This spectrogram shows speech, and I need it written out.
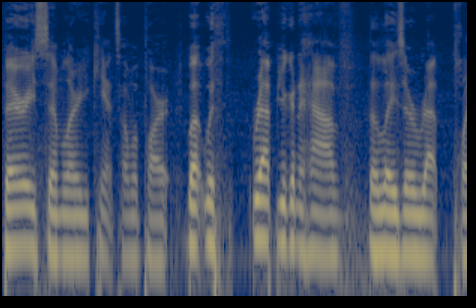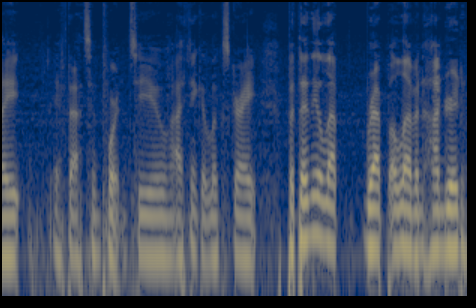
very similar. You can't tell them apart. But with Rep, you're going to have the laser Rep plate if that's important to you. I think it looks great. But then the Rep, Rep 1100,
